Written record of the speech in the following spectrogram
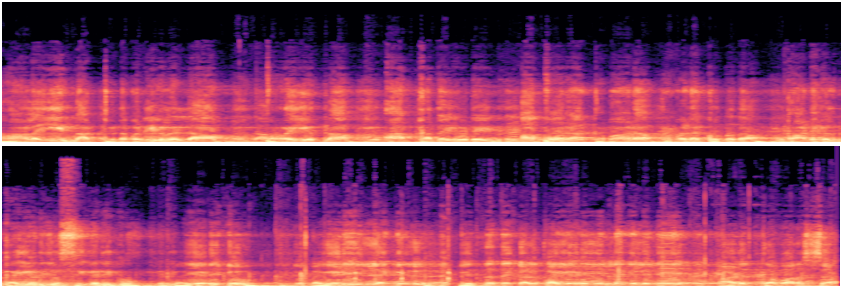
നാളെ ഈ നാട്ടിടപടികളെല്ലാം പറയുന്ന ആ കഥയുടെ ആ പോരാട്ടമാണ് നടക്കുന്നത്. കാണികൾ കൈയടിച്ച് സ്വീകരിക്കൂ. കൈയടിക്കൂ. കൈയടിയില്ലെങ്കിൽ ഇന്ന് നിങ്ങൾ കൈയടിയില്ലെങ്കിൽ ഇനി അടുത്ത വർഷം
